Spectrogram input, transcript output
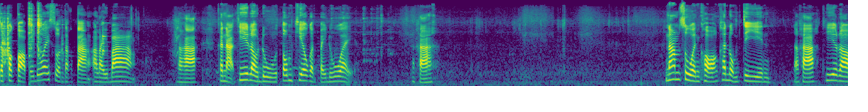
จะประกอบไปด้วยส่วนต่างๆอะไรบ้างนะคะ ขณะที่เราดูต้มเคี่ยวกันไปด้วยนะคะนำส่วนของขนมจีนนะคะ ที่เรา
